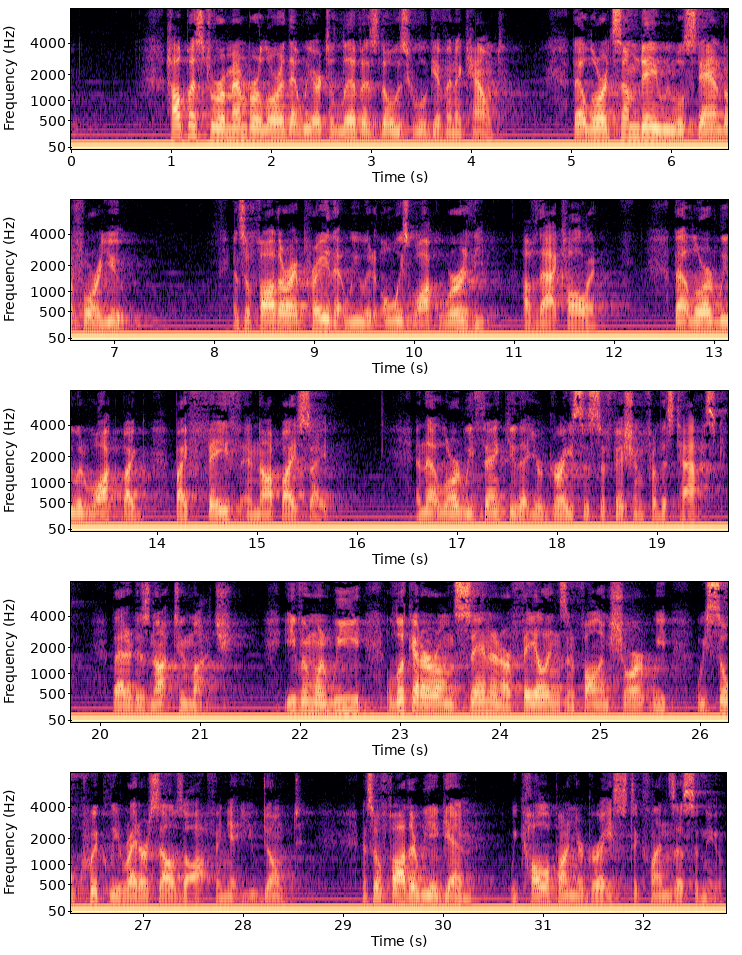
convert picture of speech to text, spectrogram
Help us to remember, Lord, that we are to live as those who will give an account that, Lord, someday we will stand before you. And so, Father, I pray that we would always walk worthy of that calling. That, Lord, we would walk by, by faith and not by sight. And that, Lord, we thank you that your grace is sufficient for this task, that it is not too much. Even when we look at our own sin and our failings and falling short, we, we so quickly write ourselves off, and yet you don't. And so, Father, we again, we call upon your grace to cleanse us anew.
